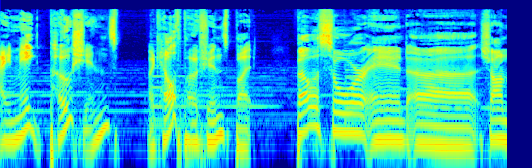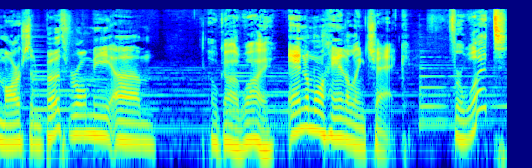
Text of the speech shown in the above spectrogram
I make potions, like health potions, but Bellasaur and uh Sean Marston both roll me um Oh God, why? animal handling check. For what?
